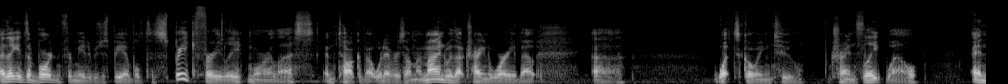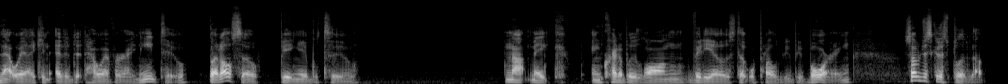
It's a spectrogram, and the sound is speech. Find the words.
I think it's important for me to just be able to speak freely, more or less, and talk about whatever's on my mind without trying to worry about uh, what's going to translate well. And that way I can edit it however I need to. But also being able to not make incredibly long videos that will probably be boring. So I'm just going to split it up.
